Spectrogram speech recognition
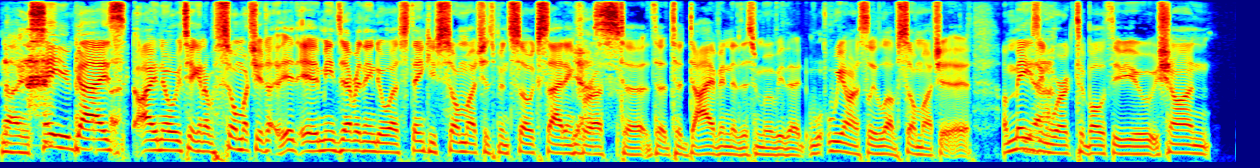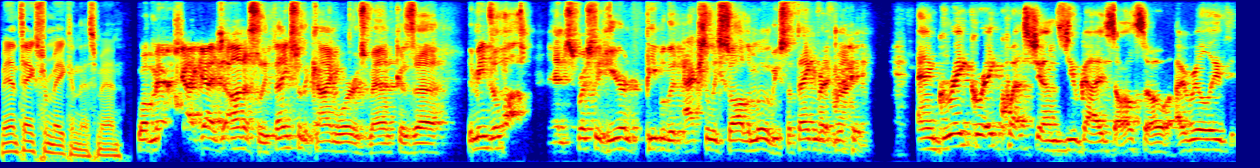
Nice. Hey, you guys! I know we've taken up so much. It, it, it means everything to us. Thank you so much. It's been so exciting for us to, to to dive into this movie that we honestly love so much. Uh, amazing Yeah. work to both of you, Sean. Man, thanks for making this, man. Well, man, guys, honestly, thanks for the kind words, man, because uh, it means a lot, and especially hearing people that actually saw the movie. So thank you for the. Right. And great, great questions, you guys. Also, I really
